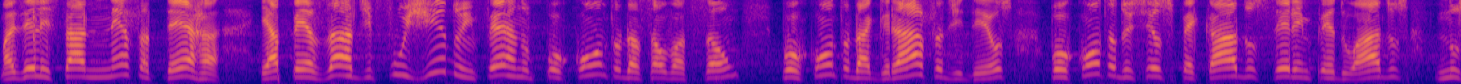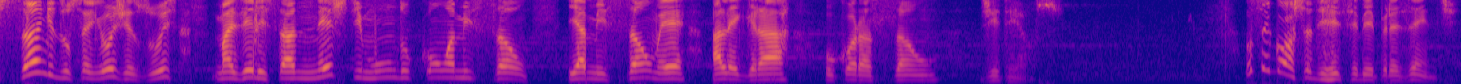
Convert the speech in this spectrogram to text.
mas ele está nessa terra e apesar de fugir do inferno por conta da salvação, por conta da graça de Deus, por conta dos seus pecados serem perdoados no sangue do Senhor Jesus, mas ele está neste mundo com uma missão, e a missão é alegrar o coração de Deus. Você gosta de receber presente?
